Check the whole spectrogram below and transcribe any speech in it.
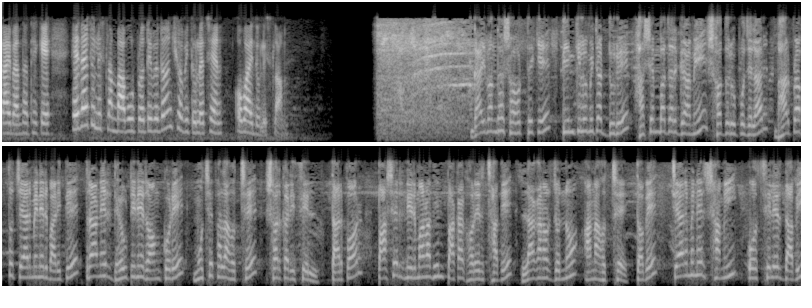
গাইবান্ধা থেকে হেদায়তুল ইসলাম বাবুর প্রতিবেদন ছবি তুলেছেন ওবায়দুল ইসলাম। গাইবান্ধা শহর থেকে তিন কিলোমিটার দূরে হাসেমবাজার গ্রামে সদর উপজেলার ভারপ্রাপ্ত চেয়ারম্যানের বাড়িতে ত্রাণের ঢেউটিনে রং করে মুছে ফেলা হচ্ছে সরকারি সিল। তারপর পাশের নির্মাণাধীন পাকা ঘরের ছাদে লাগানোর জন্য আনা হচ্ছে। তবে চেয়ারম্যানের স্বামী ও ছেলের দাবি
